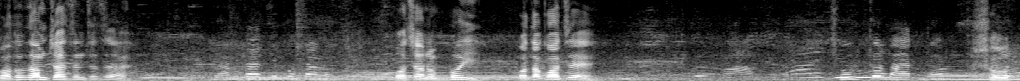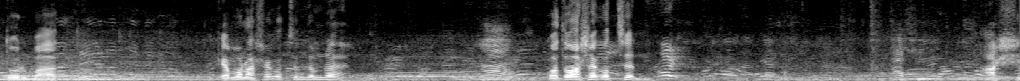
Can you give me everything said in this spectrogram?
কত দাম চাচ্ছেন চাচা? পঁচানব্বই। কত কছে সত্তর বাহাত্তর। কেমন আশা করছেন তোমরা? হ্যাঁ। কত আশা করছেন? আশি।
